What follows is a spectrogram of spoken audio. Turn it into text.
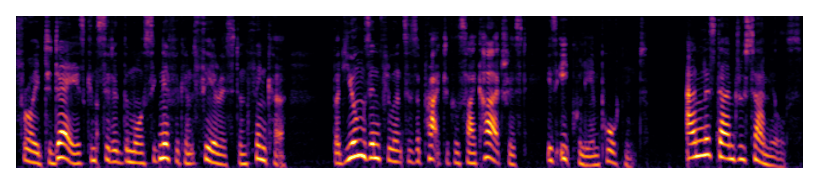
Freud today is considered the more significant theorist and thinker, but Jung's influence as a practical psychiatrist is equally important. Analyst Andrew Samuels.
